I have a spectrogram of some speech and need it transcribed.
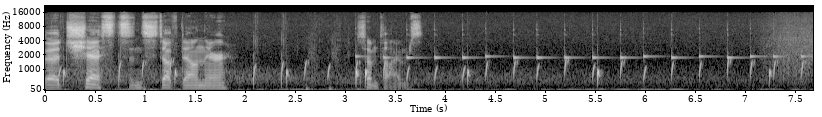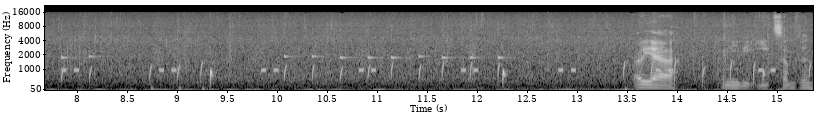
Uh, chests and stuff down there. Sometimes. Oh yeah, I need to eat something.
